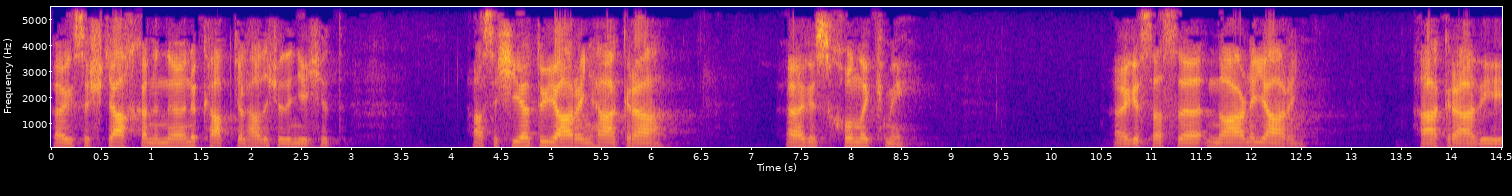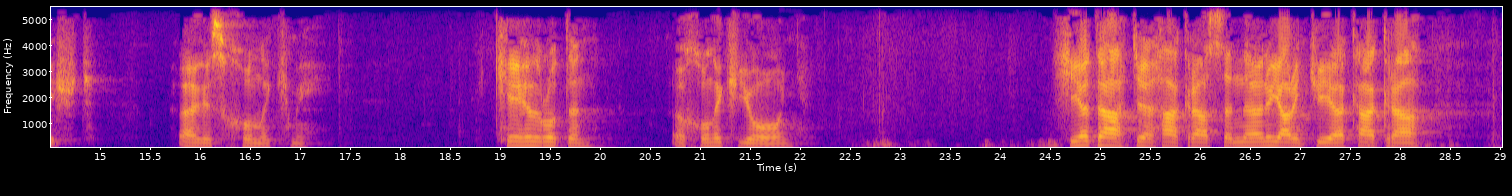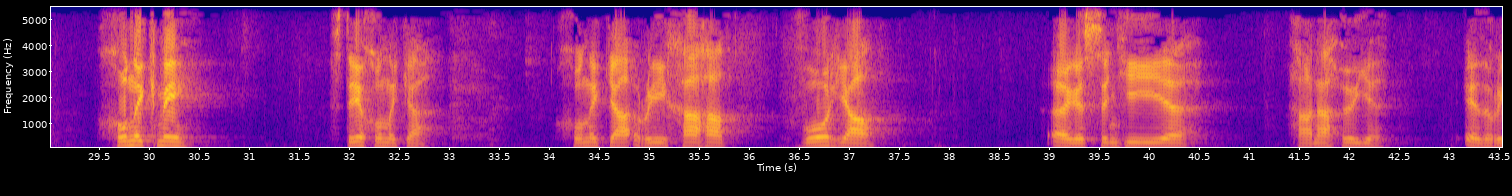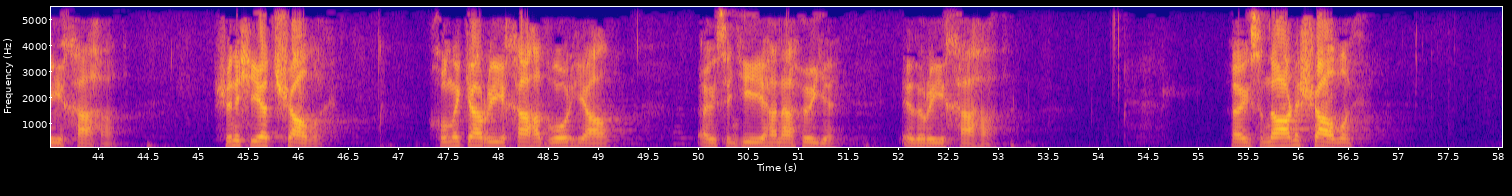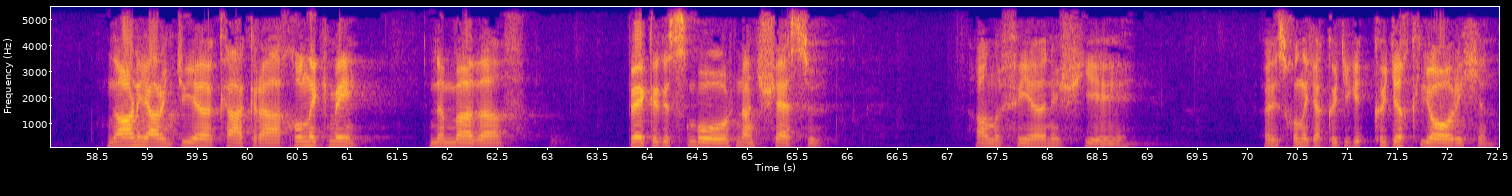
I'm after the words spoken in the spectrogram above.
Agos ystiach yn y na nhw cap di lhadys ydyn ni chi as y chi dwi iarin ha gra agus chunlik mi. Agus as y narna iarin, ha gradd eist, agus chunlik mi. Cehyl rwdyn, y chunlik ion. Hiad aatio ha gra sy'n nyn iarin gia ca gra, chunlik mi, ste chunlik a, chunlik a rhi chahad, fórheal agus san hí e, hána thuúie idirí chahad. eich iad Sinna chwn sealach chuna garí chahad mhórheal agus san hí hána thuúie idirí chahad. Agus an arna sealach Narni ar an dia e, cagra chunig mi na myddaf, Beg agus mór na'n siesw an féanis dhé, agus chuna a chuideach leirichin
